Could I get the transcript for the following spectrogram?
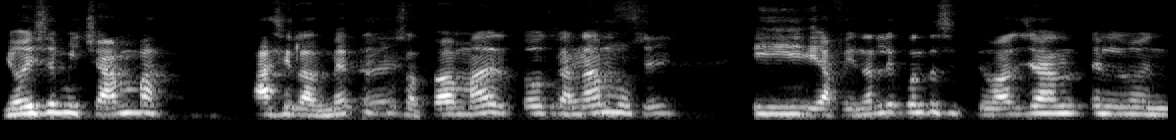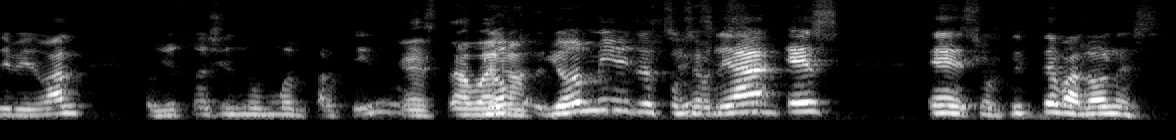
Yo hice mi chamba. Así ah, las metes, pues a toda madre, todos ganamos. Sí. Y a final de cuentas, si te vas ya en lo individual, pues yo estoy haciendo un buen partido. Está bueno. Yo, mi responsabilidad es eh, surtirte balones,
